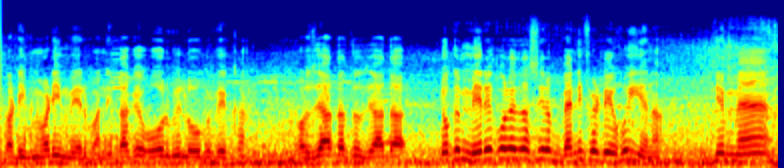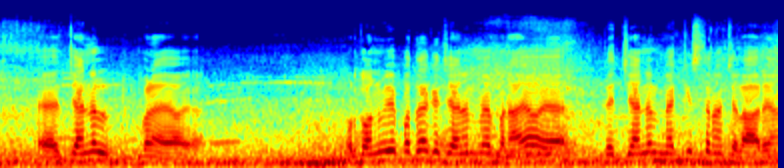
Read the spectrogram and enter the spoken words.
ਤੁਹਾਡੀ ਬੜੀ ਮਿਹਰਬਾਨੀ ਤਾਂ ਕਿ ਹੋਰ ਵੀ ਲੋਕ ਵੇਖਣ ਔਰ ਜ਼ਿਆਦਾ ਤੋਂ ਜ਼ਿਆਦਾ ਕਿਉਂਕਿ ਮੇਰੇ ਕੋਲ ਇਹਦਾ ਸਿਰਫ ਬੈਨੀਫਿਟ ਇਹੋ ਹੀ ਹੈ ਨਾ ਕਿ ਮੈਂ ਚੈਨਲ ਬਣਾਇਆ ਹੋਇਆ ਔਰ ਤੁਹਾਨੂੰ ਇਹ ਪਤਾ ਹੈ ਕਿ ਚੈਨਲ ਮੈਂ ਬਣਾਇਆ ਹੋਇਆ ਹੈ ਤੇ ਚੈਨਲ ਮੈਂ ਕਿਸ ਤਰ੍ਹਾਂ ਚਲਾ ਰਿਹਾ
